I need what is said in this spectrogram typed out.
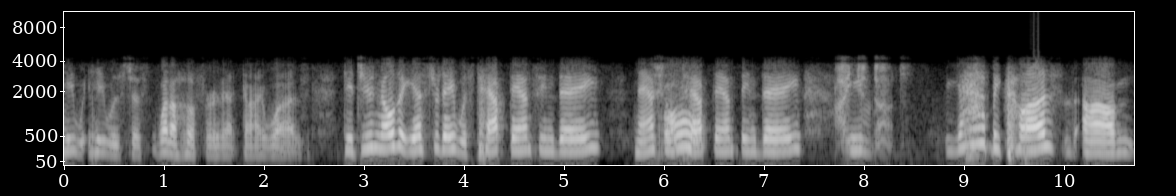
he he was just what a hoofer that guy was. Did you know that yesterday was Tap Dancing Day, National Oh. Tap Dancing Day? I did not. Yeah, because um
